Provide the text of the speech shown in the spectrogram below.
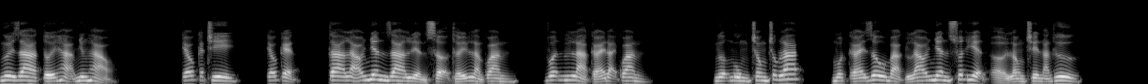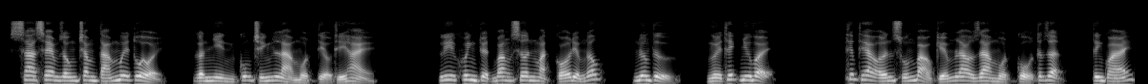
ngươi ra tới hạ nhưng hảo. Kéo kẹt chi, kéo kẹt, ta lão nhân ra liền sợ thấy làm quan, vẫn là cái đại quan. Ngượng ngùng trong chốc lát, một cái dâu bạc lão nhân xuất hiện ở lòng trên án thư. Xa xem giống trăm tám mươi tuổi, gần nhìn cũng chính là một tiểu thí hải. Ly khuynh tuyệt băng sơn mặt có điểm đốc, nương tử, người thích như vậy. Tiếp theo ấn xuống bảo kiếm lao ra một cổ tức giận, tinh quái.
